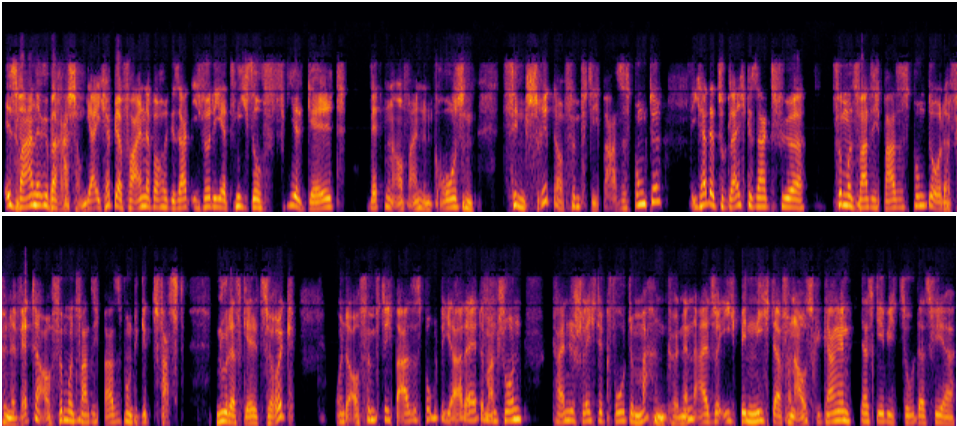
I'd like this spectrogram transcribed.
es war eine Überraschung. Ja, ich habe ja vor einer Woche gesagt, ich würde jetzt nicht so viel Geld wetten auf einen großen Zinsschritt auf 50 Basispunkte. Ich hatte zugleich gesagt, für 25 Basispunkte oder für eine Wette auf 25 Basispunkte gibt's fast nur das Geld zurück. Und auf 50 Basispunkte, ja, da hätte man schon keine schlechte Quote machen können. Also ich bin nicht davon ausgegangen, das gebe ich zu, dass wir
